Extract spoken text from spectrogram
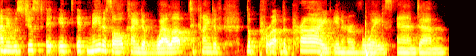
And it was just it, it, it made us all kind of well up to kind of the pr- the pride in her voice and um,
